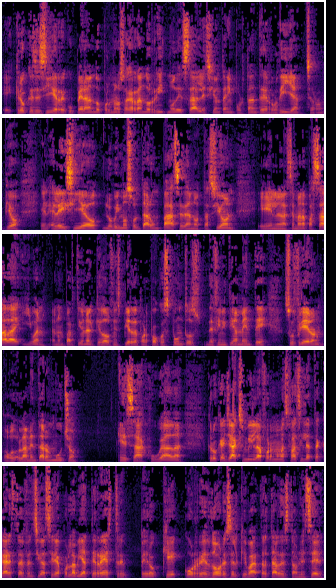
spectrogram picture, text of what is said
Eh, creo que se sigue recuperando, por lo menos agarrando ritmo de esa lesión tan importante de rodilla. Se rompió el, el ACL, lo vimos soltar un pase de anotación en la semana pasada y bueno, en un partido en el que Dolphins pierde por pocos puntos, definitivamente sufrieron o lamentaron mucho esa jugada. Creo que a Jacksonville la forma más fácil de atacar esta defensiva sería por la vía terrestre, pero ¿qué corredor es el que va a tratar de establecer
